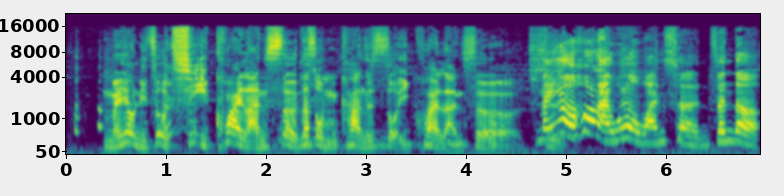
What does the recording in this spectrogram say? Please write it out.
没有，你只有漆一块蓝色。那时候我们看的是只有一块蓝色，就是，没有。后来我有完成，真的。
